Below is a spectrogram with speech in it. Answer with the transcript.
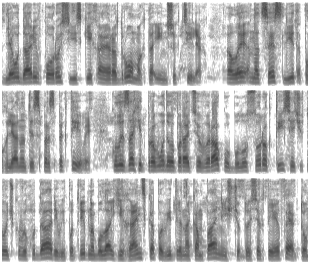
для ударів по російських аеродромах та інших цілях. Але на це слід поглянути з перспективи. Коли захід проводив операцію в Іраку, було 40 тисяч точкових ударів, і потрібна була гігантська повітряна кампанія, щоб досягти ефекту.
